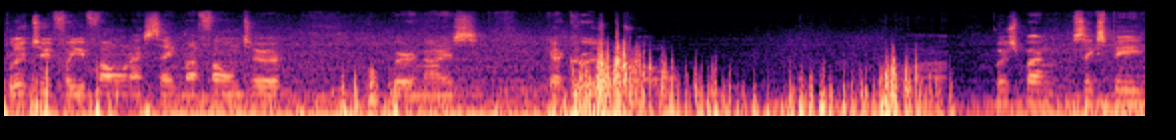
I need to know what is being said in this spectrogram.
Bluetooth for your phone. I sync my phone to it. Very nice. Got cruise control. Uh, push button, six speed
